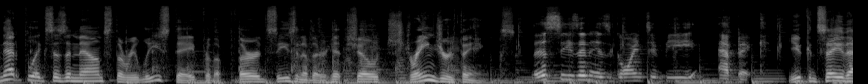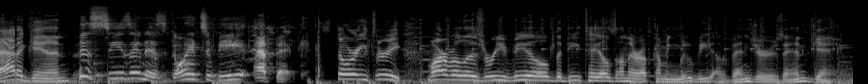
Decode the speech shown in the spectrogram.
Netflix has announced the release date for the third season of their hit show Stranger Things. This season is going to be epic. You can say that again. This season is going to be epic. Story three Marvel has revealed the details on their upcoming movie, Avengers Endgame.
